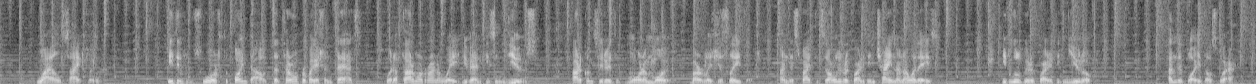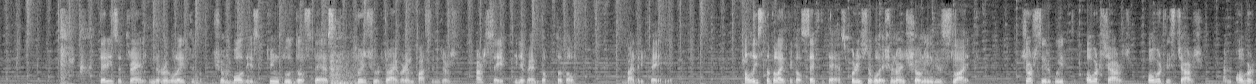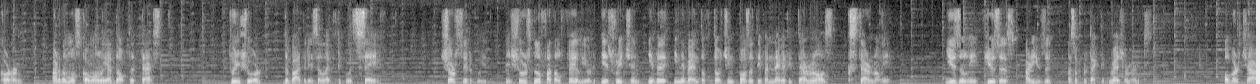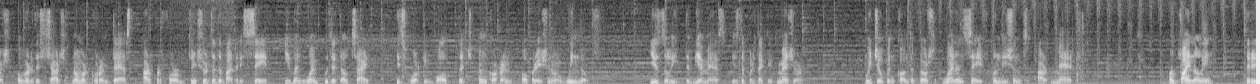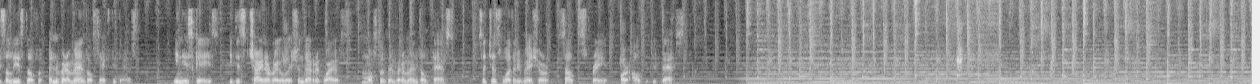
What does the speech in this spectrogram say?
while cycling. It is worth to point out that thermal propagation tests where a thermal runaway event is induced, are considered more and more by legislators, and despite it's only required in China nowadays, it will be required in Europe and deployed elsewhere. There is a trend in the bodies to include those tests to ensure driver and passengers are safe in event of total battery failure. A list of electrical safety tests for each regulation is shown in this slide. Short circuit Overcharge, overdischarge, and overcurrent are the most commonly adopted tests to ensure the battery is electrically safe. Short circuit ensures no fatal failure is reached in event of touching positive and negative terminals externally. Usually, fuses are used as a protective measurement. Overcharge, overdischarge, and overcurrent tests are performed to ensure that the battery is safe even when put it outside its working voltage and current operational windows. Usually, the BMS is the protective measure, which open contactors when unsafe conditions are met. And finally, there is a list of environmental safety tests. In this case, it is China regulation that requires most of the environmental tests, such as water measure, salt spray, or altitude test.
